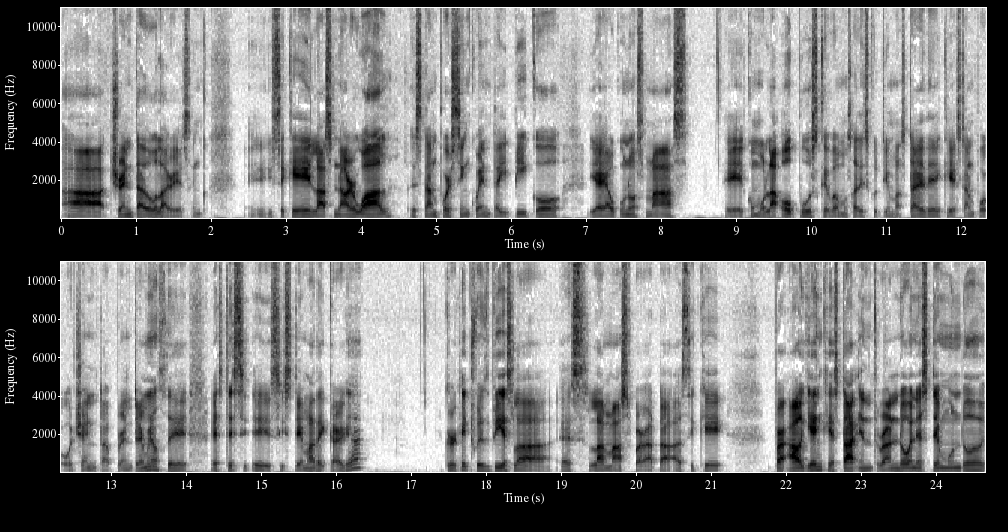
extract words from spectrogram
a 30 dólares. Y sé que las Narwhal están por 50 y pico y hay algunos más eh, como la Opus que vamos a discutir más tarde que están por 80. Pero en términos de este eh, sistema de carga, creo que Twisby es la, es la más barata. Así que para alguien que está entrando en este mundo,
